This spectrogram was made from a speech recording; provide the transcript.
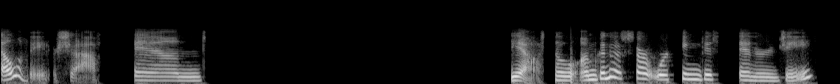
elevator shaft. And yeah, so I'm going to start working this energy.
